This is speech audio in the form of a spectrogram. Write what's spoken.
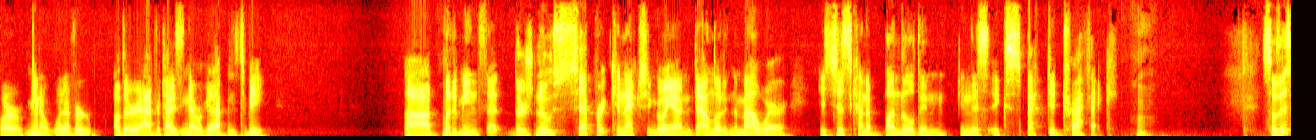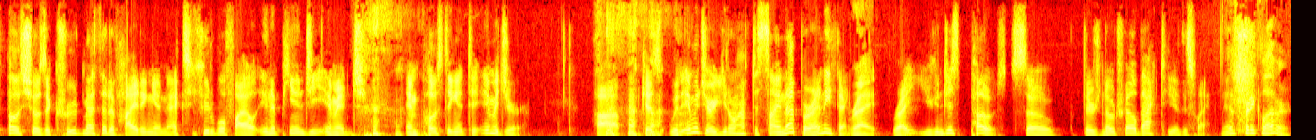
or, you know, whatever other advertising network it happens to be. Uh, but it means that there's no separate connection going out and downloading the malware. It's just kind of bundled in, in this expected traffic. So this post shows a crude method of hiding an executable file in a PNG image and posting it to Imgur uh, because with Imgur you don't have to sign up or anything. Right. Right. You can just post. So there's no trail back to you this way. That's pretty clever.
